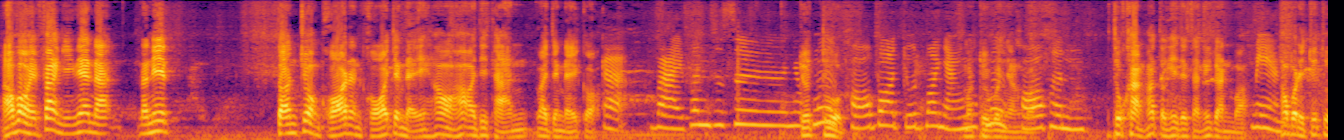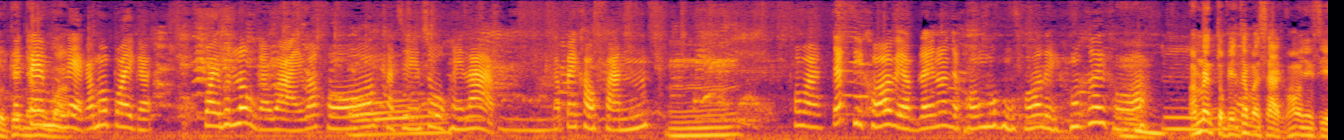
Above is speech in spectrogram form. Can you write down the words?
เอาบอกให้ฟังอีกเนี่ยนะ นันนี่ตอนช่วงขอนั่นขอจังไหนเฮาเฮาอธิษฐานว่าจังไหนก็กะบายเพิ่นซื่อๆยกจุดมืธูอปขอบ่จุดบ่หยังยบ่กจุดบ่มือหยังขอเพิ่น ทุกครั้งเฮาต้องเฮ็ดจังซั่นคือกันบ่แม่น เฮาบ่ได้จุดถูกจุแต่ดหยัแต่งมืบ่อแรกเอามาปล่อยกะปล่อยเพิ่นลงกะวายว่าขอโอ้ขัดเจโชคให้ลาบก็ไปเข้าฝันอืมเพราะว่า จักสิขอแบบไรเนาะเจะของบ่หูขอเลยบ่เคยขออมอันนั้นต้องเป็นธรรมชาติของเฮาจังซี่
